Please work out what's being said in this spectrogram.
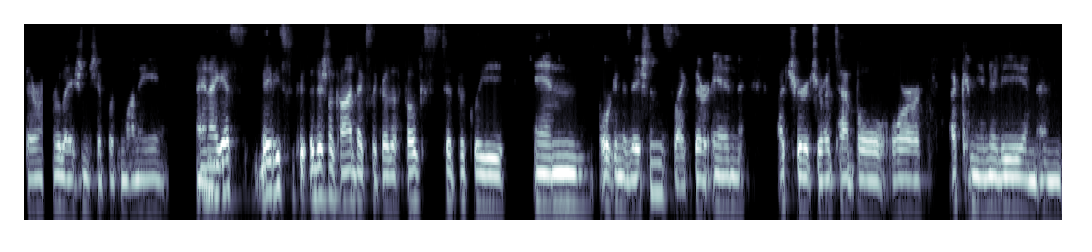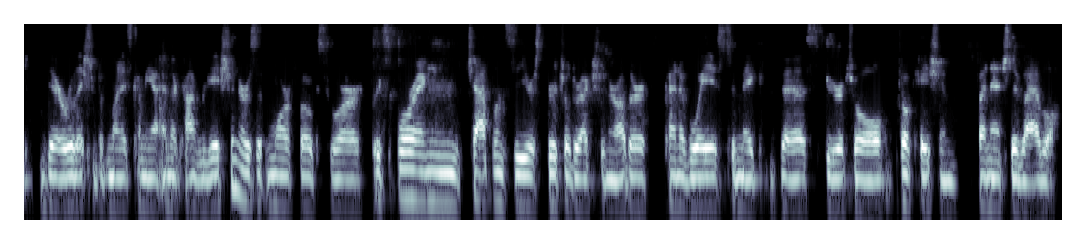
their relationship with money? And I mm-hmm. guess maybe some additional context, like are the folks typically in organizations, like they're in a church or a temple or a community and, and their relationship with money is coming out in their congregation? Or is it more folks who are exploring chaplaincy or spiritual direction or other kind of ways to make the spiritual vocation financially viable?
